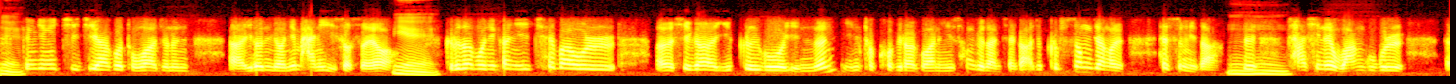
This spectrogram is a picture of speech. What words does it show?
네. 굉장히 지지하고 도와주는 아, 이런 면이 많이 있었어요. 예. 그러다 보니까 이 최바울 어, 씨가 이끌고 있는 인터컵이라고 하는 이 선교 단체가 아주 급성장을 했습니다. 그 음. 자신의 왕국을 어,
